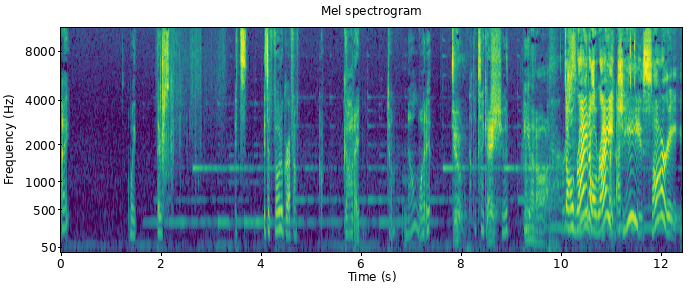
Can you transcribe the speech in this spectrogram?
I. Wait, there's. It's. It's a photograph of. Oh, God, I don't know what it. Dude, It looks like hey, it should turn be. a that off. Alright, person, alright. but I- Jeez, sorry.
